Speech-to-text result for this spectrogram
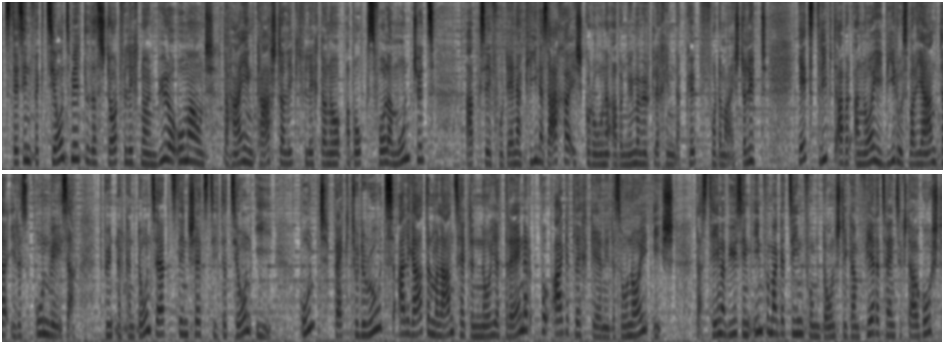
das Desinfektionsmittel das steht vielleicht noch im Büro um und daheim im Kasten liegt vielleicht auch noch eine Box voller Mundschutz. Abgesehen von diesen kleinen Sachen ist Corona aber nicht mehr wirklich in den Köpfen der meisten Leute. Jetzt treibt aber eine neue Virusvariante ihres Unwesen. Die Bündner Kantonsärztin schätzt die Situation ein. Und Back to the Roots, Alligator Malanz hat einen neuen Trainer, der eigentlich gerne nicht so neu ist. Das Thema bei uns im Infomagazin vom Donnerstag am 24. August.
